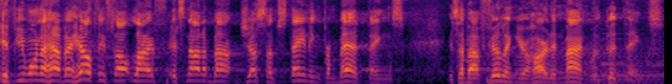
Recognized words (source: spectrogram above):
If you want to have a healthy thought life, it's not about just abstaining from bad things, it's about filling your heart and mind with good things.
